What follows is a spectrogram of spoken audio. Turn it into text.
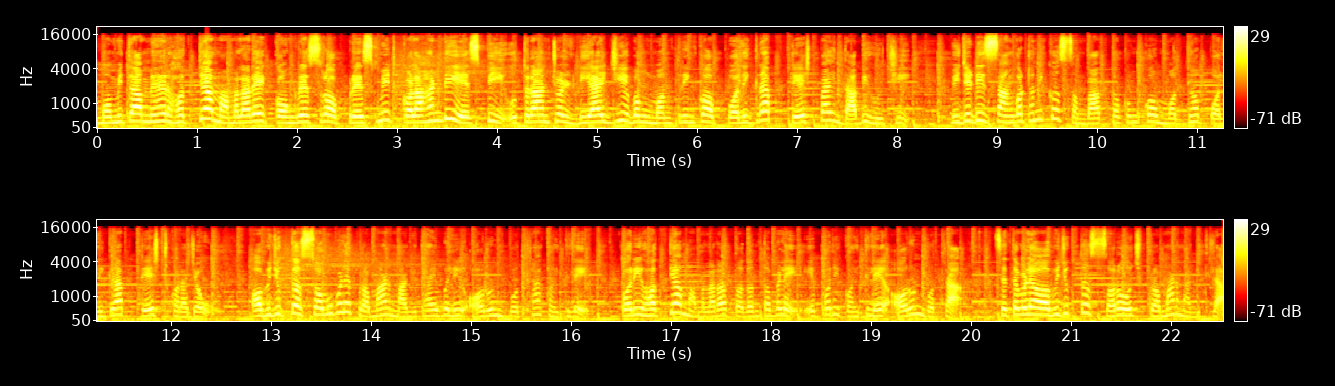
ମମିତା ମେହର ହତ୍ୟା ମାମଲାରେ କଂଗ୍ରେସର ପ୍ରେସ୍ମିଟ୍ କଳାହାଣ୍ଡି ଏସ୍ପି ଉତ୍ତରାଞ୍ଚଳ ଡିଆଇଜି ଏବଂ ମନ୍ତ୍ରୀଙ୍କ ପଲିଗ୍ରାଫ ଟେଷ୍ଟ ପାଇଁ ଦାବି ହୋଇଛି ବିଜେଡି ସାଂଗଠନିକ ସମ୍ପାଦକଙ୍କ ମଧ୍ୟ ପଲିଗ୍ରାଫ ଟେଷ୍ଟ କରାଯାଉ ଅଭିଯୁକ୍ତ ସବୁବେଳେ ପ୍ରମାଣ ମାଗିଥାଏ ବୋଲି ଅରୁଣ ବୋଥ୍ରା କହିଥିଲେ ପରି ହତ୍ୟା ମାମଲାର ତଦନ୍ତ ବେଳେ ଏପରି କହିଥିଲେ ଅରୁଣ ବୋଥ୍ରା ସେତେବେଳେ ଅଭିଯୁକ୍ତ ସରୋଜ ପ୍ରମାଣ ମାଗିଥିଲା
